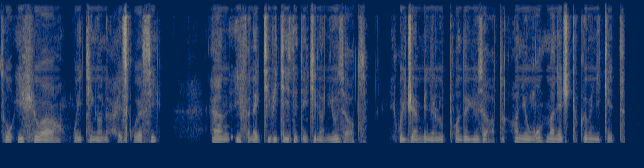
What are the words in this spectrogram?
So if you are waiting on I2C, and if an activity is detected on USART, it will jump in a loop on the USART, and you won't manage to communicate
